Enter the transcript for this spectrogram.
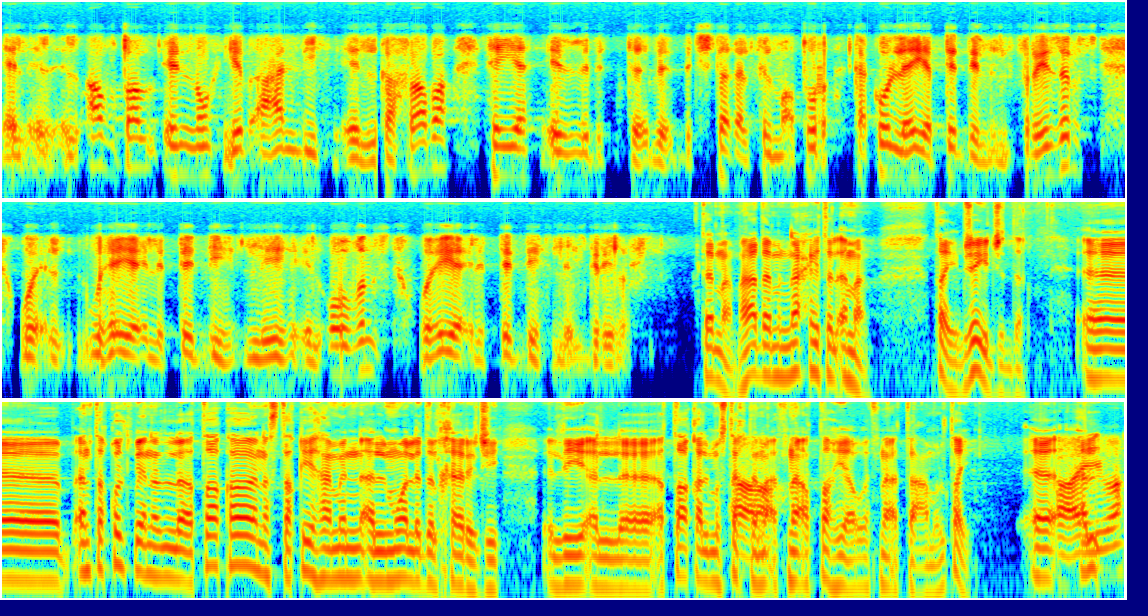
الأفضل إنه يبقى عندي الكهرباء هي اللي بتشتغل في المقطوره ككل هي بتدي لل freezers وهي اللي بتدي لل ovens وهي اللي بتدي لل grillers. تمام هذا من ناحية الأمان. طيب جيد جدا. أه أنت قلت بأن الطاقة نستقيها من المولد الخارجي للطاقة المستخدمة آه. أثناء الطهي أو أثناء التعامل. طيب آه أيوه.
